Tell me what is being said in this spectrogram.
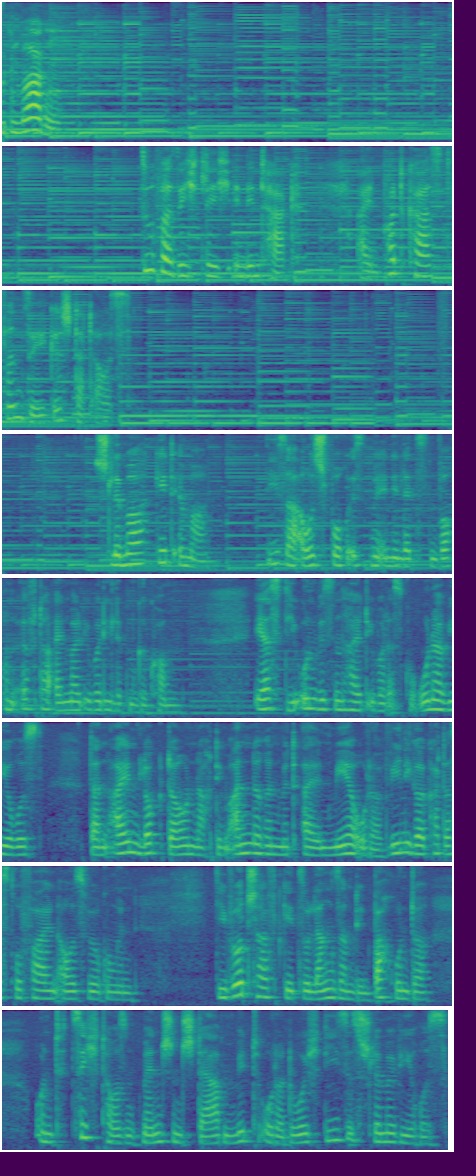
Guten Morgen. Zuversichtlich in den Tag. Ein Podcast von Silke Stadtaus. Schlimmer geht immer. Dieser Ausspruch ist mir in den letzten Wochen öfter einmal über die Lippen gekommen. Erst die Unwissenheit über das Coronavirus, dann ein Lockdown nach dem anderen mit allen mehr oder weniger katastrophalen Auswirkungen – die Wirtschaft geht so langsam den Bach runter und zigtausend Menschen sterben mit oder durch dieses schlimme Virus,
